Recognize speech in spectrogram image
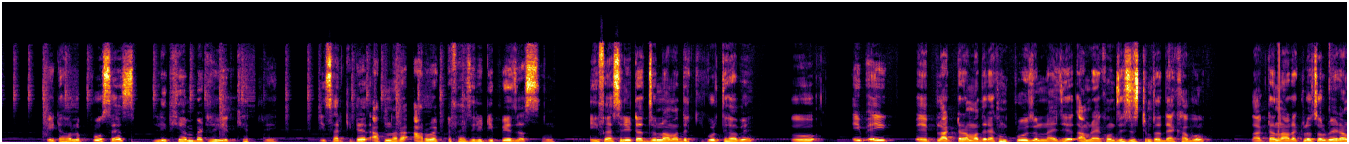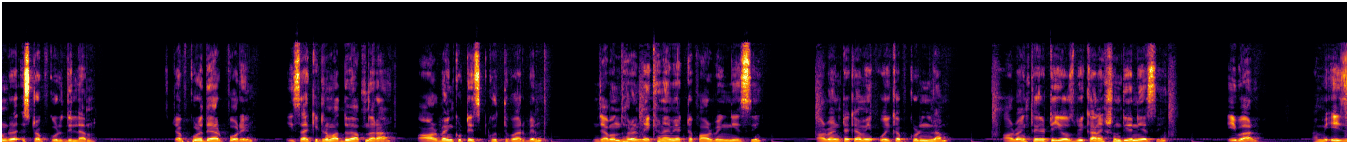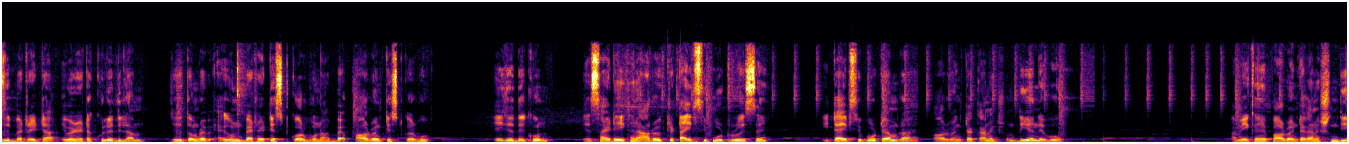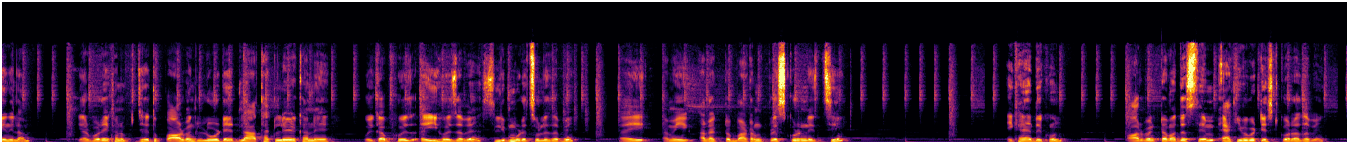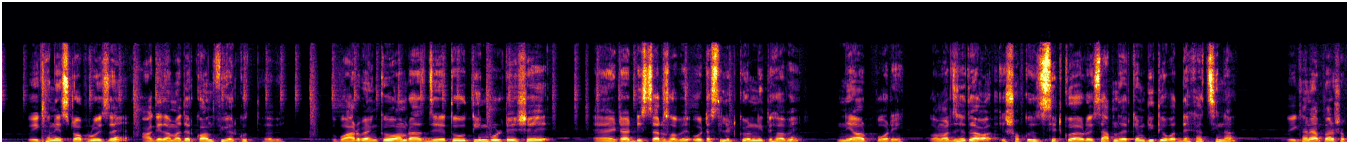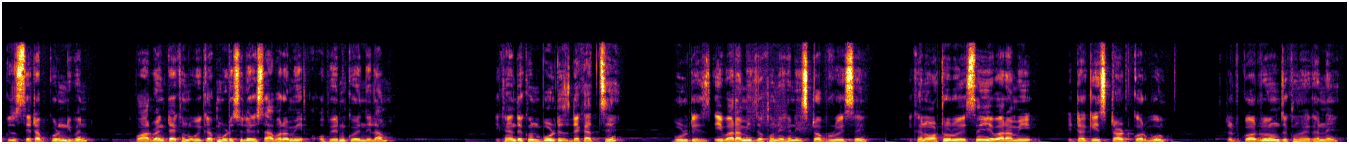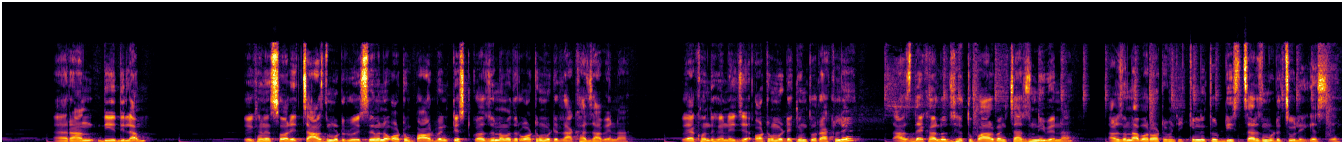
এটা হলো প্রসেস লিথিয়াম ব্যাটারির ক্ষেত্রে। এই সার্কিটের আপনারা আরও একটা ফ্যাসিলিটি পেয়ে যাচ্ছেন। এই ফ্যাসিলিটার জন্য আমাদের কি করতে হবে? তো এই এই প্লাগটার আমাদের এখন প্রয়োজন নাই, যে আমরা এখন যে সিস্টেমটা দেখাবো প্লাগটা না রাখলেও চলবে, এটা আমরা স্টপ করে দিলাম। স্টপ করে দেওয়ার পরে এই সার্কিটের মাধ্যমে আপনারা পাওয়ার ব্যাঙ্কও টেস্ট করতে পারবেন। যেমন ধরেন, এখানে আমি একটা পাওয়ার ব্যাঙ্ক নিয়েছি। পাওয়ার ব্যাঙ্কটাকে আমি ওয়েক আপ করে নিলাম। পাওয়ার ব্যাঙ্ক থেকে একটা ইউএসবি কানেকশন দিয়ে নিয়েছি। এবার আমি এই যে ব্যাটারিটা, এবার এটা খুলে দিলাম। যেহেতু আমরা এখন ব্যাটারি টেস্ট করব না পাওয়ার ব্যাঙ্ক টেস্ট করব। এই যে দেখুন এর সাইডে এখানে আরও একটা টাইপ সি পোর্ট রয়েছে। এই টাইপ সি পোর্টে আমরা পাওয়ার ব্যাঙ্কটা কানেকশন দিয়ে নেব। আমি এখানে পাওয়ার ব্যাঙ্কটা কানেকশন দিয়ে নিলাম। এরপরে এখানে যেহেতু পাওয়ার ব্যাঙ্ক লোডেড না থাকলে এখানে ওয়েক আপ হয়ে এই হয়ে যাবে স্লিপ মোডে চলে যাবে। তাই আমি আর একটা বাটন প্রেস করে নিচ্ছি। এখানে দেখুন পাওয়ার ব্যাঙ্কটা আমাদের সেম একইভাবে টেস্ট করা যাবে। তো এখানে স্টপ রয়েছে, আগে আমাদের কনফিগার করতে হবে। তো পাওয়ার ব্যাঙ্কেও আমরা যেহেতু তিন ভোল্টে এসে এটা ডিসচার্জ হবে, ওইটা সিলেক্ট করে নিতে হবে। নেওয়ার পরে, তো আমার যেহেতু সব কিছু সেট করা রয়েছে, আপনাদেরকে আমি দ্বিতীয়বার দেখাচ্ছি না। তো এখানে আপনারা সব কিছু সেট আপ করে নেবেন পাওয়ার ব্যাঙ্কটা এখন ওয়েক আপ মোডে চলে গেছে আবার আমি ওপেন করে নিলাম। এখানে দেখুন ভোল্টেজ দেখাচ্ছে ভোল্টেজ এবার আমি যখন এখানে স্টপ রয়েছে, এখানে অটো রয়েছে, এবার আমি এটাকে স্টার্ট করব। স্টার্ট করার করব যখন এখানে রান দিয়ে দিলাম। তো এখানে সরি চার্জ মোডে রয়েছে মানে অটো পাওয়ার ব্যাঙ্ক টেস্ট করার জন্য আমাদের অটোমেটে রাখা যাবে না। তো এখন দেখেন এই যে অটোমেটে কিন্তু রাখলে চার্জ দেখাল, যেহেতু পাওয়ার ব্যাঙ্ক চার্জ নিবে না তার জন্য আবার অটোমেটিক কিন্তু ডিসচার্জ মোডে চলে গেছে।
